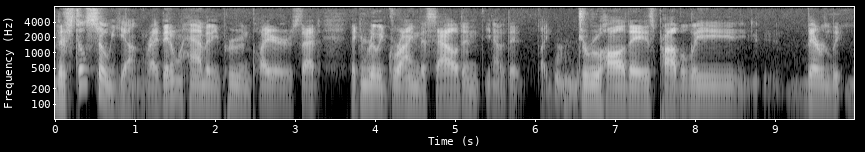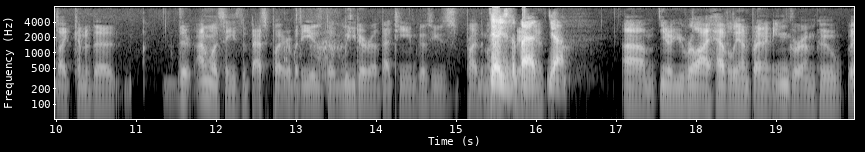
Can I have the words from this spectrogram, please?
they're still so young, right? They don't have any proven players that they can really grind this out, and you know that like Jrue Holiday is probably they're like kind of the. they're- I don't want to say he's the best player, but he is the leader of that team because he's probably the most Yeah, he's the experienced Yeah. um, you know, you rely heavily on Brandon Ingram, who uh,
